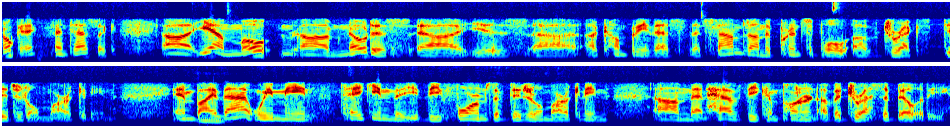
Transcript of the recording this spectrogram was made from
Okay, fantastic. Uh, yeah, Mo, um, Knotice uh, is uh, a company that's that's founded on the principle of direct digital marketing, and by that we mean taking the the forms of digital marketing um, that have the component of addressability.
